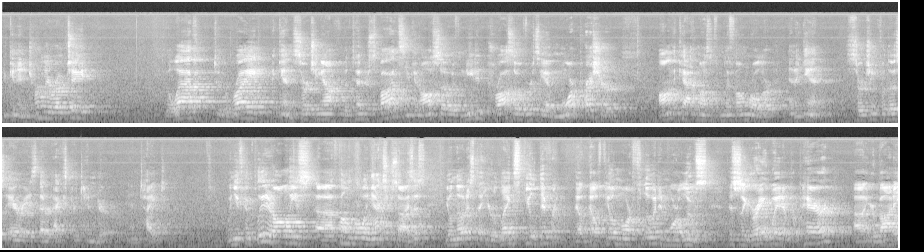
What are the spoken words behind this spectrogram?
You can internally rotate to the left, to the right, again, searching out for the tender spots. You can also, if needed, cross over so you have more pressure on the calf muscle from the foam roller. And again, searching for those areas that are extra tender and tight. When you've completed all these uh, foam rolling exercises, you'll notice that your legs feel different. They'll, they'll feel more fluid and more loose. This is a great way to prepare uh, your body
